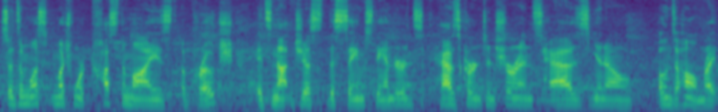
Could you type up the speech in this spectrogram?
So it's a much much more customized approach. It's not just the same standards. Has current insurance? Has you know owns a home? Right.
